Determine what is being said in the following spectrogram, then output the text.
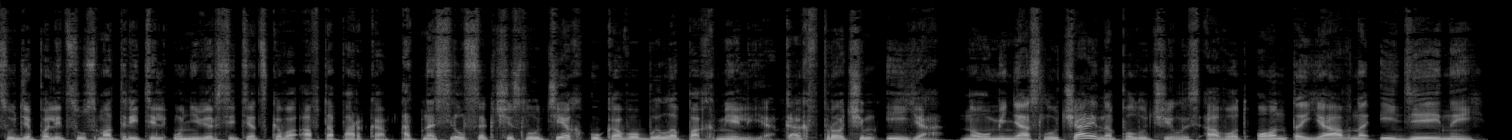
Судя по лицу, смотритель университетского автопарка относился к числу тех, у кого было похмелье, как, впрочем, и я. Но у меня случайно получилось, а вот он-то явно идейный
